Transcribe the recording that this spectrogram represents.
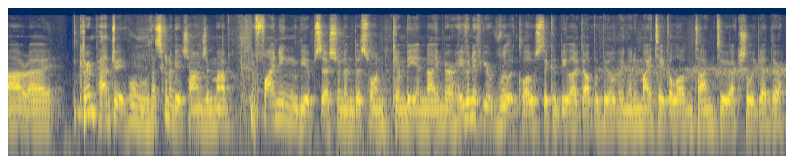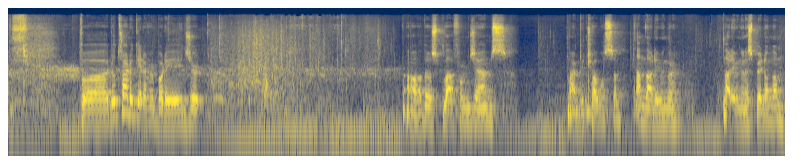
Alright. Grim Pantry. Ooh, that's gonna be a challenging map. Finding the obsession in this one can be a nightmare. Even if you're really close, they could be like up a building and it might take a long time to actually get there. But we'll try to get everybody injured. Oh, those platform jams might be troublesome. I'm not even gonna not even gonna spit on them.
